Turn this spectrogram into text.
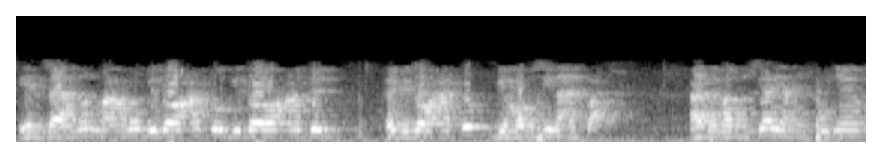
insanun ma'hu bida'atu bida'atu bida'atu bi alfa. Ada manusia yang punya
